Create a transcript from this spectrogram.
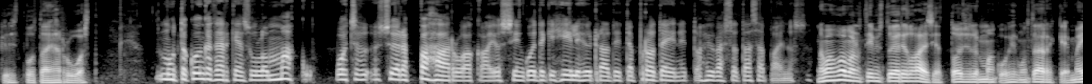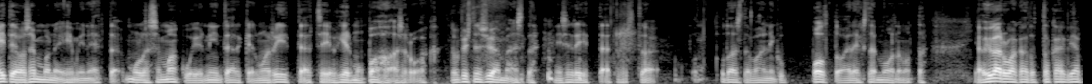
kyllä sitten puhutaan ihan ruoasta. Mutta kuinka tärkeä sulla on maku? Voitko syödä pahaa ruokaa, jos siinä kuitenkin hiilihydraatit ja proteiinit on hyvässä tasapainossa? No mä oon huomannut, että ihmiset on erilaisia, toisille maku on hirveän tärkeä. Mä itse olen semmoinen ihminen, että mulle se maku ei ole niin tärkeä, että mulle riittää, että se ei ole hirmu pahaa se ruoka. Mä pystyn syömään sitä, niin se riittää, että sitä, otan sitä vain niin polttoaineeksi tai muuta. Mutta, ja hyvä ruoka totta kai vielä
